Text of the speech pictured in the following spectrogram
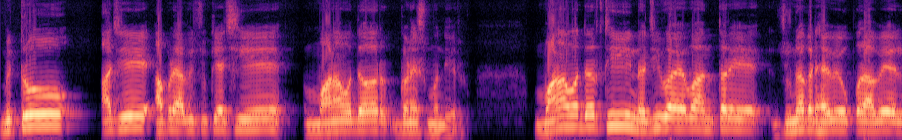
મિત્રો, આજે આપણે આવી ચૂક્યા છીએ માણાવદર ગણેશ મંદિર. માણાવદરથી નજીવા એવા અંતરે જુનાગઢ હાઈવે ઉપર આવેલ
